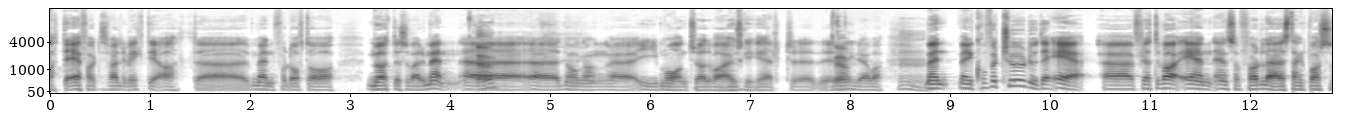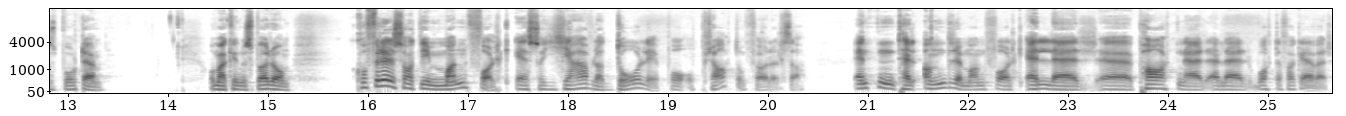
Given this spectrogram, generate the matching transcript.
at det er faktisk veldig viktig at eh, menn får lov til å møtes og være menn. eh, eh, noen gang eh, i måneden, tror jeg det var. Jeg husker ikke helt. eh, det, Ja. greia var. Men, men hvorfor tror du det er? For det var en, en som følger Stengt bar, som spurte om jeg kunne spørre om Hvorfor er det sånn at vi mannfolk er så jævla dårlige på å prate om følelser? Enten til andre mannfolk eller eh, partner eller what the fuck ever.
